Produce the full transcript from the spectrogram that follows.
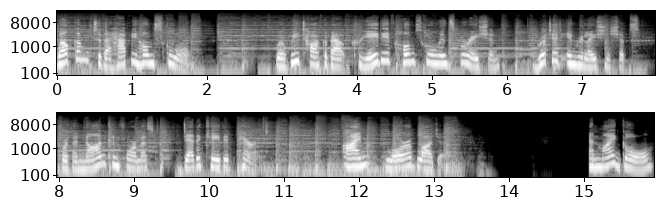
Welcome to the Happy Home School, where we talk about creative homeschool inspiration rooted in relationships for the nonconformist, dedicated parent. I'm Laura Blodgett. And my goal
